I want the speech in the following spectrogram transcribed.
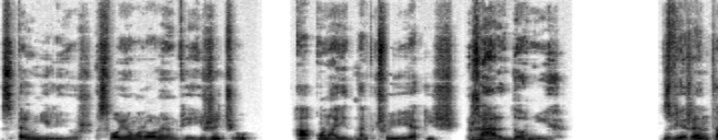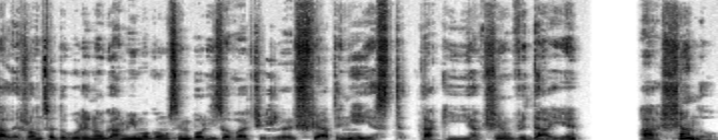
spełnili już swoją rolę w jej życiu, a ona jednak czuje jakiś żal do nich. Zwierzęta leżące do góry nogami mogą symbolizować, że świat nie jest taki, jak się wydaje, a siano,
